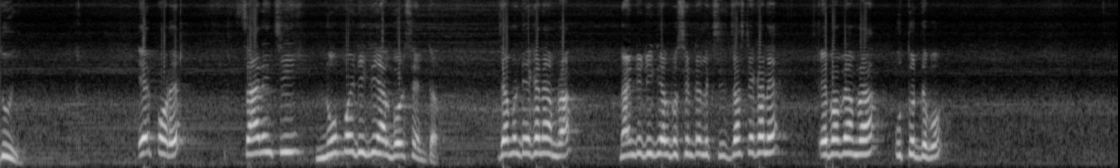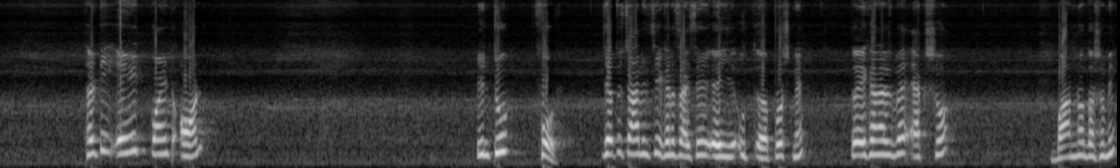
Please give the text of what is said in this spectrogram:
দুই। এরপরে চার ইঞ্চি নব্বই ডিগ্রি অ্যালবোর সেন্টার। যেমনটি এখানে আমরা নাইনটি ডিগ্রি অ্যালবোর সেন্টার লিখছি। জাস্ট এখানে এভাবে আমরা উত্তর দেব। Thirty eight point one into four যেহেতু চার ইঞ্চি এখানে চাইছে এই প্রশ্নে, তো এখানে আসবে একশো বান্ন দশমিক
